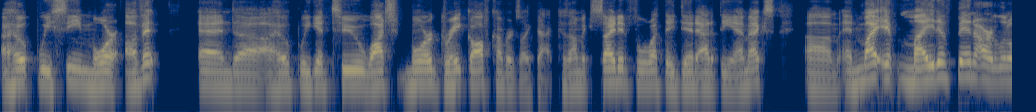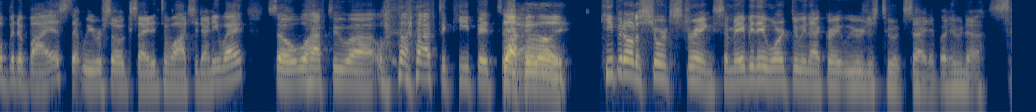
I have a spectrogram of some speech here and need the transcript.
I hope we see more of it and uh, I hope we get to watch more great golf coverage like that because I'm excited for what they did out at the Amex. Um, and might it might have been our little bit of bias that we were so excited to watch it anyway. So we'll have to uh, we'll have to keep it uh, definitely keep it on a short string. So maybe they weren't doing that great. We were just too excited, but who knows?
